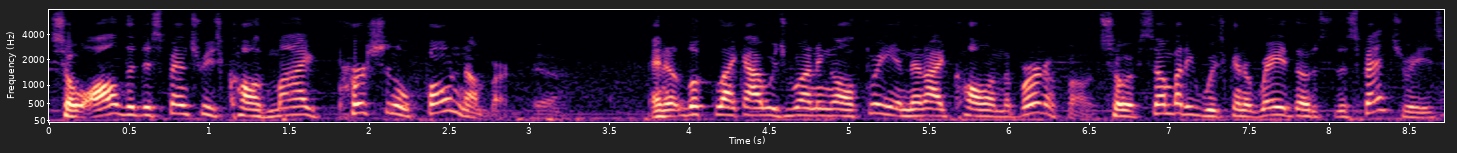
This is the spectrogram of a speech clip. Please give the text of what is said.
So all the dispensaries called my personal phone number. Yeah. And it looked like I was running all three, and then I'd call on the burner phone. So if somebody was going to raid those dispensaries,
